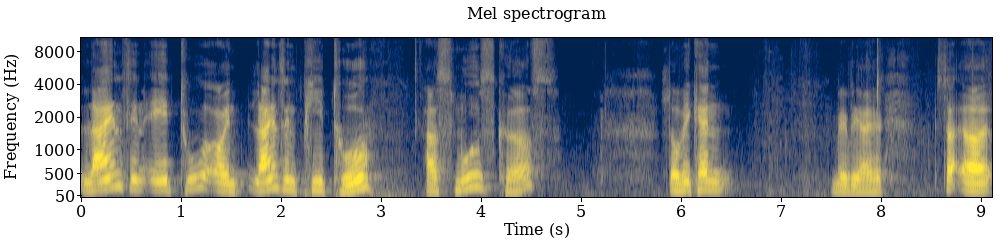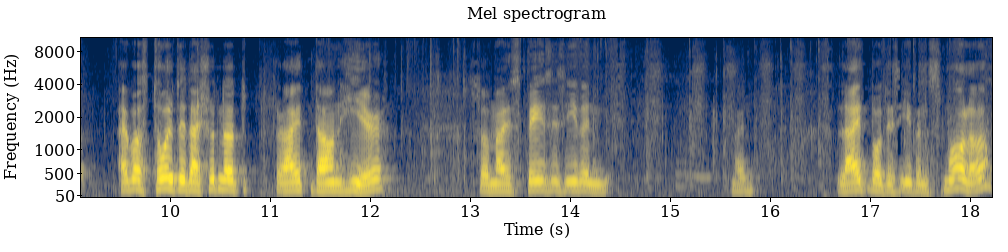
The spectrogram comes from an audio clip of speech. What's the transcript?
lines in A2 or in lines in P2 are smooth curves. So we can, maybe I, uh, I was told that I should not write down here. So my space is even, my light board is even smaller.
